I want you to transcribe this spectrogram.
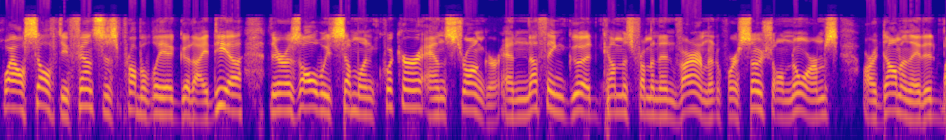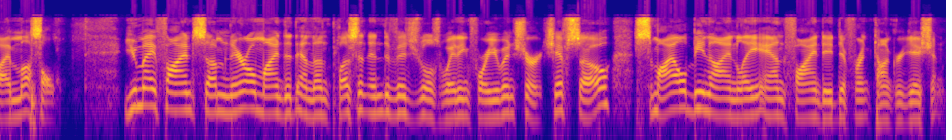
While self defense is probably a good idea, there is always someone quicker and stronger, and nothing good comes from an environment where social norms are dominated by muscle. You may find some narrow minded and unpleasant individuals waiting for you in church. If so, smile benignly and find a different congregation.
